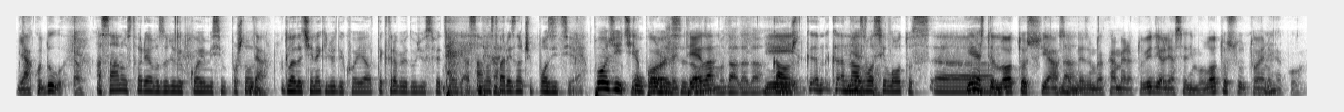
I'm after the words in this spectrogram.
jako dugo. Jel? Asana u stvari, evo za ljudi koji, mislim, pošto da. gledat će neki ljudi koji jel, tek trebaju da uđu u sve toga. Asana u stvari znači pozicija. Pozicija, položaj tela. Da, da, da. I, Kao što nazvao si lotos. Uh, jeste, lotos, ja sad da. ne znam da kamera to vidi, ali ja sedim u lotosu, to je mhm. nekako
